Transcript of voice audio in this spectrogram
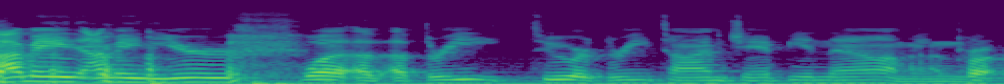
I mean, I mean, you're what a, a three, two or three time champion now. I mean, Pro-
